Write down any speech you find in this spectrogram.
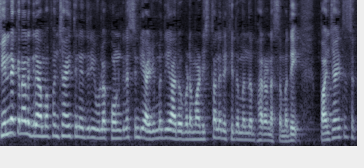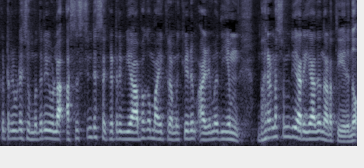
ചിന്നക്കനാൽ ഗ്രാമപഞ്ചായത്തിനെതിരെയുള്ള കോൺഗ്രസിന്റെ അഴിമതി ആരോപണം അടിസ്ഥാനരഹിതമെന്ന് ഭരണസമിതി. പഞ്ചായത്ത് സെക്രട്ടറിയുടെ ചുമതലയുള്ള അസിസ്റ്റന്റ് സെക്രട്ടറി വ്യാപകമായി ക്രമക്കേടും അഴിമതിയും ഭരണസമിതി അറിയാതെ നടത്തിയിരുന്നു.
